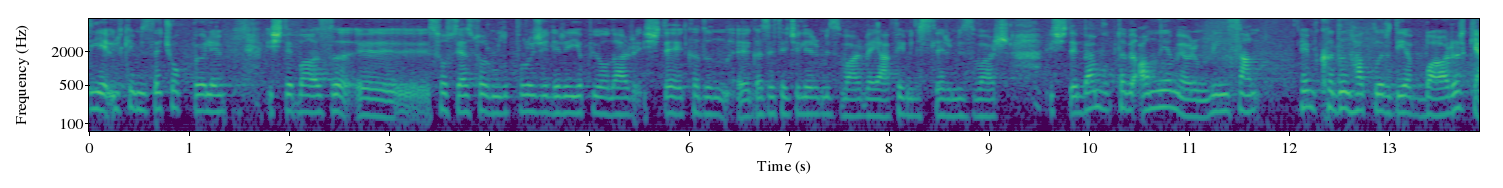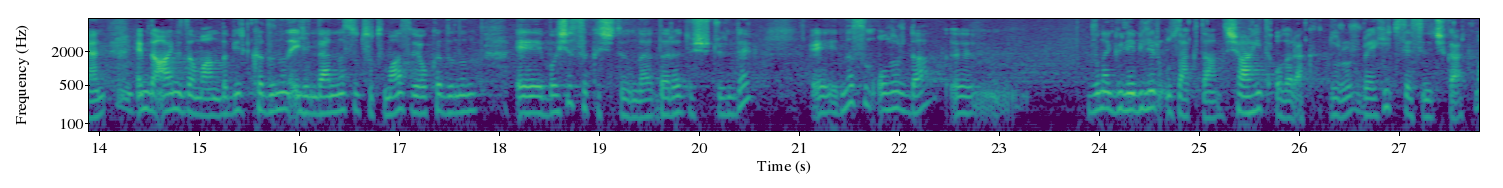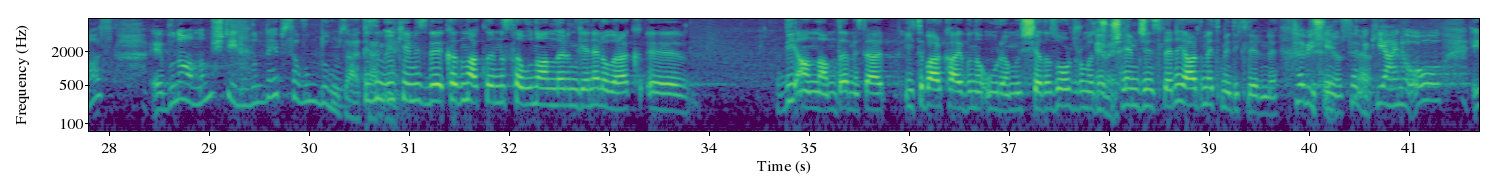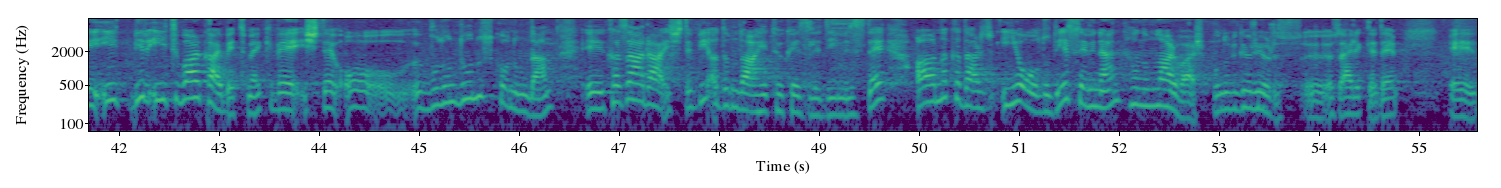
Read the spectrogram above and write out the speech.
diye ülkemizde çok böyle işte bazı e, sosyal sorumluluk projeleri yapıyorlar. İşte kadın e, gazetecilerimiz var veya feministlerimiz var. İşte ben bu tabii anlayamıyorum. Bir insan hem kadın hakları diye bağırırken hem de aynı zamanda bir kadının elinden nasıl tutmaz ve o kadının e, başı sıkıştığında, dara düştüğünde e, nasıl olur da e, buna gülebilir uzaktan, şahit olarak durur ve hiç sesini çıkartmaz. E, bunu anlamış değilim. Bunu da hep savundum zaten. Bizim ülkemizde kadın haklarını savunanların genel olarak e, bir anlamda mesela itibar kaybına uğramış ya da zor duruma düşmüş Evet. hem cinslerine yardım etmediklerini Tabii ki, düşünüyorsun. tabii evet. ki. Yani o e, bir itibar kaybetmek ve işte o e, bulunduğunuz konumdan e, kazara işte bir adım dahi tökezlediğinizde aa ne kadar iyi oldu diye sevinen hanımlar var. Bunu bir görüyoruz e, özellikle de e,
